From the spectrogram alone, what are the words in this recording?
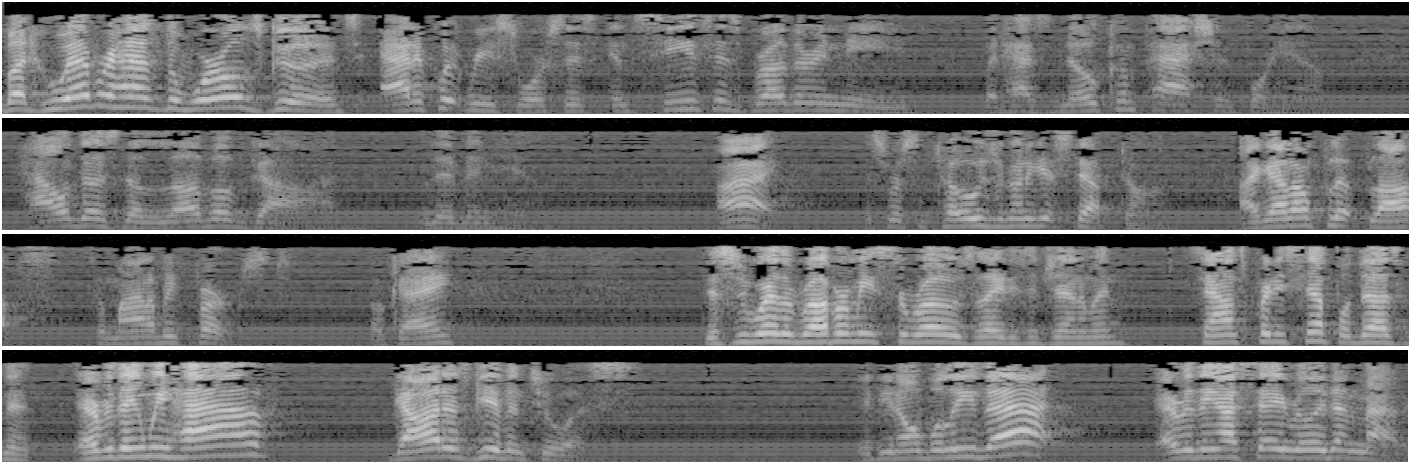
But whoever has the world's goods, adequate resources, and sees his brother in need, but has no compassion for him, how does the love of God live in him? All right, this is where some toes are going to get stepped on. I got on flip flops, So mine will be first. Okay? This is where the rubber meets the road, ladies and gentlemen. Sounds pretty simple, doesn't it? Everything we have, God has given to us. If you don't believe that, everything I say really doesn't matter.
